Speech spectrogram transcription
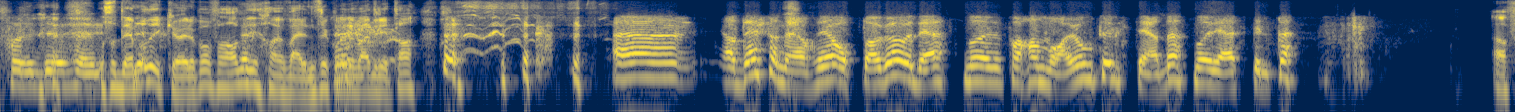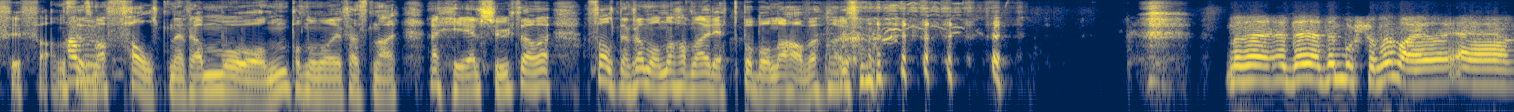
For du hører Altså, det må du ikke høre på, for han har jo verdensrekord i hver drita. uh, ja, det skjønner jeg. Jeg oppdaga jo det, når, for han var jo til stede når jeg spilte. Ja, fy faen. Det ser ut som han har falt ned fra månen på noen av de festene her. Det er helt sjukt. Han har falt ned fra månen og havna rett på bunnen av havet. Men det, det, det morsomme var jo eh,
